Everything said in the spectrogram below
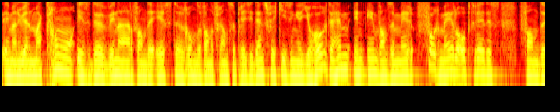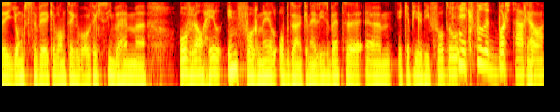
Emmanuel Macron is de winnaar van de eerste ronde van de Franse presidentsverkiezingen. Je hoorde hem in een van zijn meer formele optredens van de jongste weken, want tegenwoordig zien we hem eh, overal heel informeel opduiken. Hè, Lisbeth, uh, um, ik heb hier die foto. Ik voel het borsthaar komen.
